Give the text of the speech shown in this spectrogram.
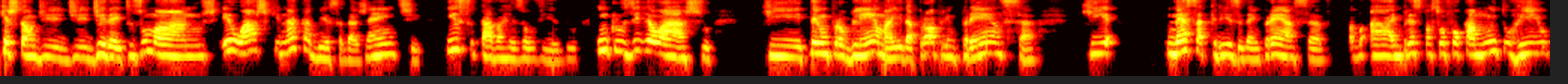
questão de, de direitos humanos, eu acho que na cabeça da gente isso estava resolvido. Inclusive, eu acho que tem um problema aí da própria imprensa, que nessa crise da imprensa, a imprensa passou a focar muito Rio,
